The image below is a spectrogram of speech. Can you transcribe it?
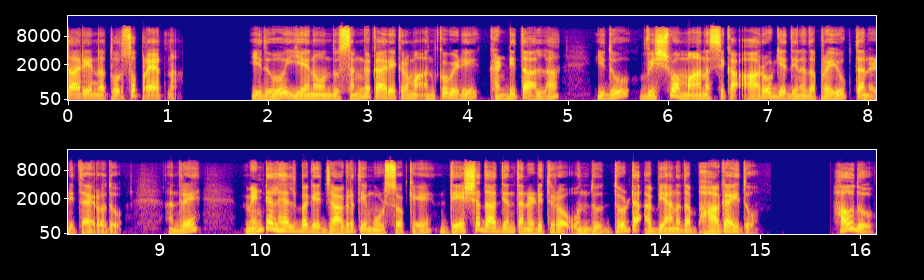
ದಾರಿಯನ್ನ ತೋರಿಸೋ ಪ್ರಯತ್ನ. ಇದು ಏನೋ ಒಂದು ಸಂಘ ಕಾರ್ಯಕ್ರಮ ಅಂದ್ಕೋಬೇಡಿ ಖಂಡಿತ ಅಲ್ಲ. ಇದು ವಿಶ್ವ ಮಾನಸಿಕ ಆರೋಗ್ಯ ದಿನದ ಪ್ರಯುಕ್ತ ನಡೀತಾ ಇರೋದು. ಅಂದ್ರೆ ಮೆಂಟಲ್ ಹೆಲ್ತ್ ಬಗ್ಗೆ ಜಾಗೃತಿ ಮೂಡಿಸೋಕೆ ದೇಶದಾದ್ಯಂತ ನಡೀತಿರೋ ಒಂದು ದೊಡ್ಡ ಅಭಿಯಾನದ ಭಾಗ ಇದು. ಹೌದು,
